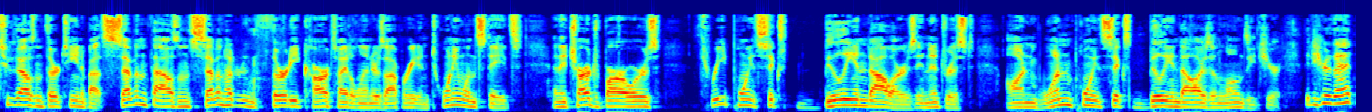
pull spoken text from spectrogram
2013, about 7,730 car title lenders operate in 21 states, and they charge borrowers $3.6 billion in interest on $1.6 billion in loans each year. Did you hear that?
